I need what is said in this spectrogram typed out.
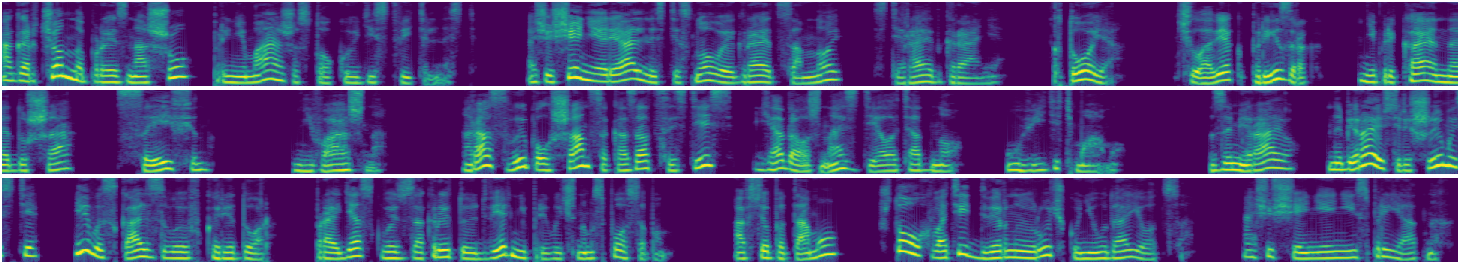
Огорченно произношу, принимая жестокую действительность. Ощущение реальности снова играет со мной, стирает грани. Кто я? Человек-призрак? Неприкаянная душа? Сейфин? Неважно. Раз выпал шанс оказаться здесь, я должна сделать одно — увидеть маму. Замираю, набираюсь решимости и выскальзываю в коридор, пройдя сквозь закрытую дверь непривычным способом. А все потому, что ухватить дверную ручку не удается. Ощущение не из приятных.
